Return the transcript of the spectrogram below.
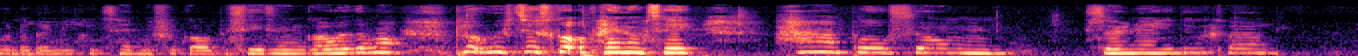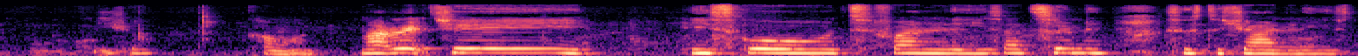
would have been a contender for goal of the season, goal of the month. But we've just got a penalty. Handball from Sone Aluko. Come on. Matt Ritchie. He scored finally. He's had so many assists to shine and he's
